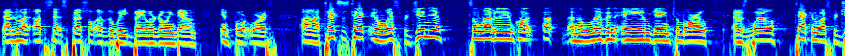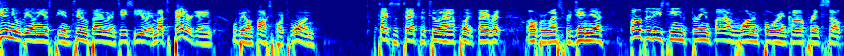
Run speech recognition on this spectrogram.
That is my upset special of the week. Baylor going down in Fort Worth. Uh, Texas Tech and West Virginia. It's an 11 a.m. clock, uh, an 11 a.m. game tomorrow as well. Tech and West Virginia will be on ESPN two. Baylor and TCU, a much better game, will be on Fox Sports one. Texas Tech's a two and a half point favorite over West Virginia. Both of these teams three and five, one and four in conference. So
